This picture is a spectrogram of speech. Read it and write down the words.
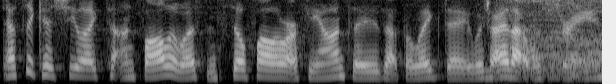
That's because she liked to unfollow us and still follow our fiancés at the lake day, which I thought was strange.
